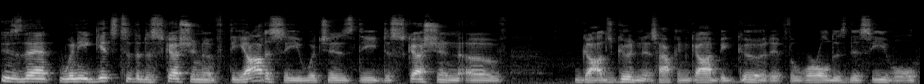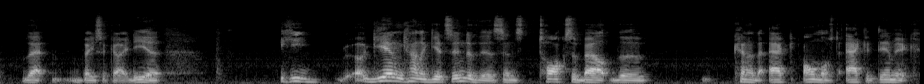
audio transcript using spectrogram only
is that when he gets to the discussion of theodicy, which is the discussion of God's goodness, how can God be good if the world is this evil, that basic idea, he again kind of gets into this and talks about the kind of the ac- almost academic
